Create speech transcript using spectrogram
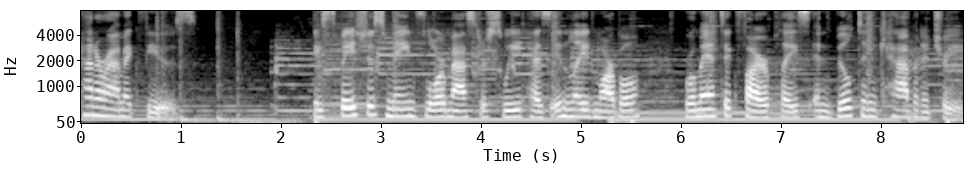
panoramic views. A spacious main floor master suite has inlaid marble, romantic fireplace, and built-in cabinetry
